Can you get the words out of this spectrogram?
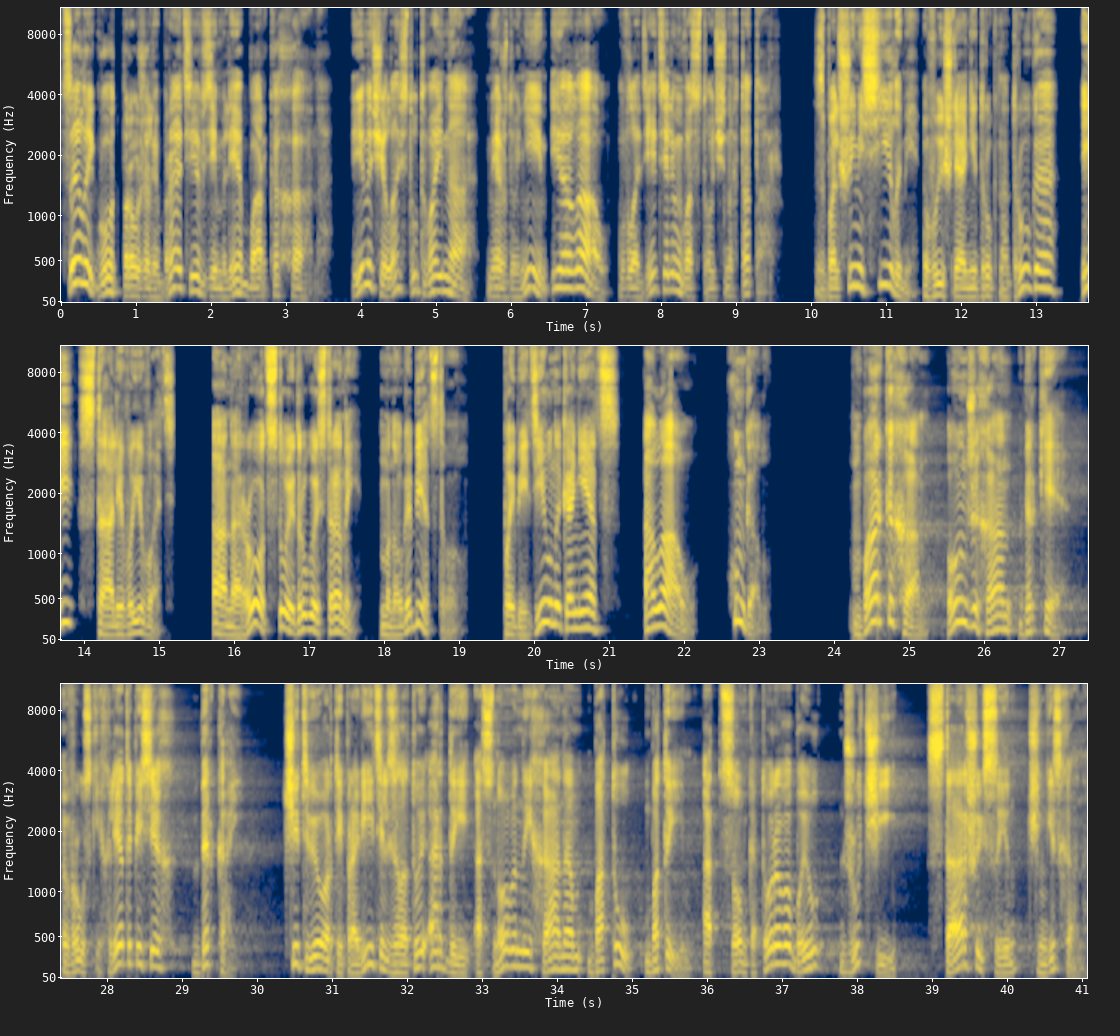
Целый год прожили братья в земле Барка хана. И началась тут война между ним и Алау, владетелем восточных татар. С большими силами вышли они друг на друга и стали воевать. А народ с той и другой стороны много бедствовал. Победил, наконец, Алау, Хунгалу. Барка хан, он же хан Берке, в русских летописях Беркай четвертый правитель Золотой Орды, основанный ханом Бату, Батыем, отцом которого был Джучи, старший сын Чингисхана.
